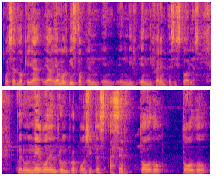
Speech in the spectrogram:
pues es lo que ya, ya hemos visto en, en diferentes historias. Pero un ego dentro de un propósito es hacer todo, todo,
